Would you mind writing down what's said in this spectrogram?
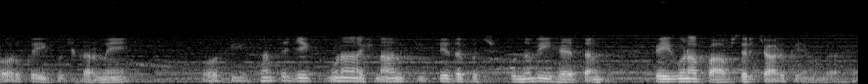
ਹੋਰ ਕਈ ਕੁਝ ਕਰਨੇ। ਹੋਰ ਤੀਰਥਾਂ ਤੇ ਜੇ ਗੁਣਾ ਇਸ਼ਨਾਨ ਕੀਤੇ ਤਾਂ ਕੁਝ ਪੁੰਨ ਵੀ ਹੈ ਤਾਂ ਕਈ ਗੁਣਾ ਪਾਪ ਸਿਰ ਚਾੜ ਕੇ ਆਉਂਦਾ ਹੈ,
